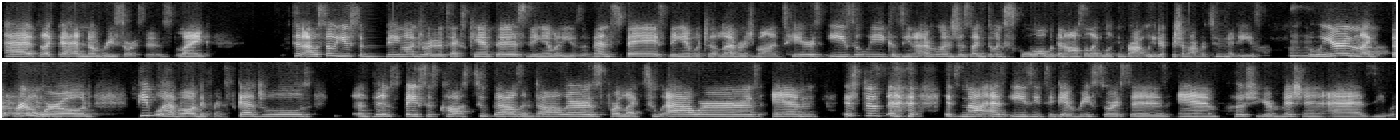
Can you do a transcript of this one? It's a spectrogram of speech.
had like I had no resources. Like I was so used to being on Georgia Tech's campus, being able to use event space, being able to leverage volunteers easily, because you know everyone's just like doing school, but then also like looking for leadership opportunities. Mm-hmm. But when you're in like the real world, people have all different schedules. Event spaces cost two thousand dollars for like two hours, and it's just it's not as easy to get resources and push your mission as you would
